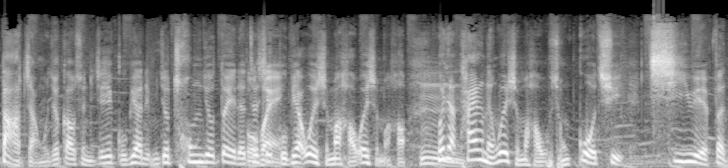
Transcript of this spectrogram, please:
大涨，我就告诉你这些股票你们就冲就对了。这些股票为什么好？为什么好？嗯、我讲太阳能为什么好？我从过去七月份。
